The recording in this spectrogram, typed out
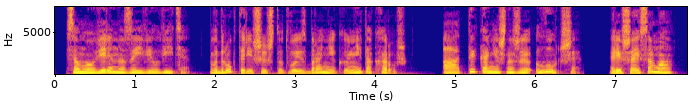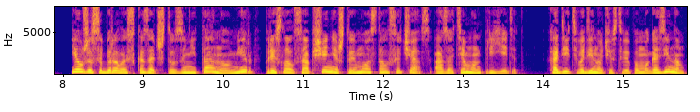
— самоуверенно заявил Витя. «Вдруг ты решишь, что твой избранник не так хорош? А ты, конечно же, лучше. Решай сама». Я уже собиралась сказать, что занята, но Мир прислал сообщение, что ему остался час, а затем он приедет. Ходить в одиночестве по магазинам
